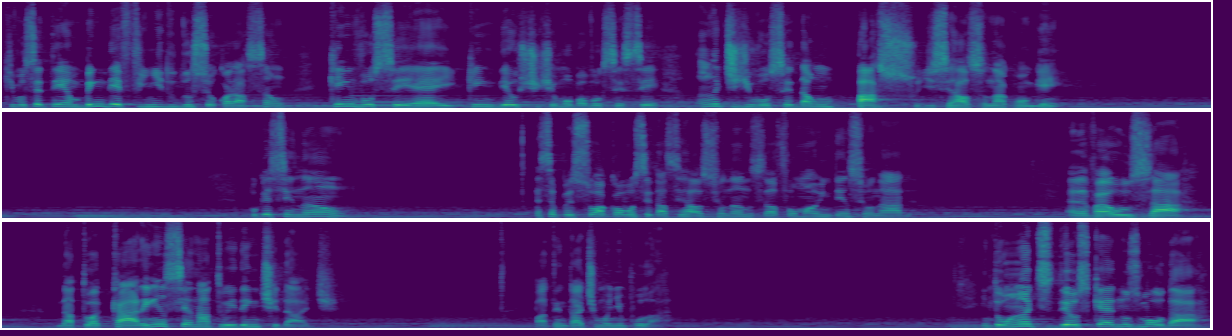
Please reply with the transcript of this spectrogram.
Que você tenha bem definido no seu coração quem você é e quem Deus te chamou para você ser, antes de você dar um passo de se relacionar com alguém. Porque senão, essa pessoa a qual você está se relacionando, se ela for mal intencionada, ela vai usar da tua carência na tua identidade para tentar te manipular. Então, antes, Deus quer nos moldar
